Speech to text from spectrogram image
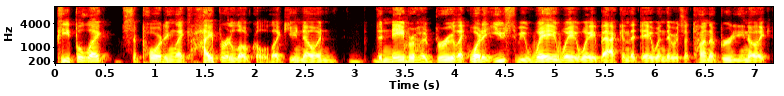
people like supporting like hyper local, like you know, in the neighborhood brew, like what it used to be way, way, way back in the day when there was a ton of brew. You know, like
